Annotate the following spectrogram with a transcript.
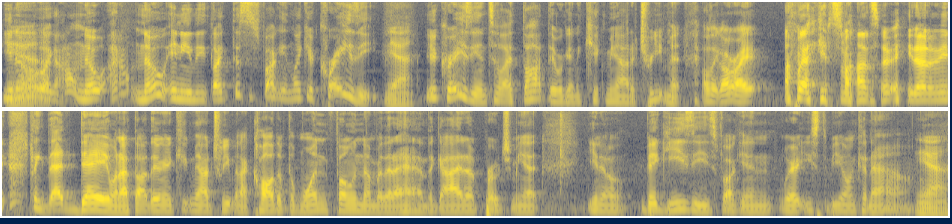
You Yeah. know, like I don't know, I don't know any of these. Like this is fucking like you're crazy Yeah. you're crazy until I thought they were going to kick me out of treatment. I was like, all right, I'm going to get sponsored. You know what I mean? I think that day when I thought they were going to kick me out of treatment, I called up the one phone number that I had, the guy that approached me at, you know, Big Easy's fucking, where it used to be on Canal, Yeah.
